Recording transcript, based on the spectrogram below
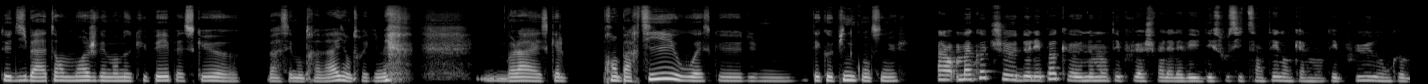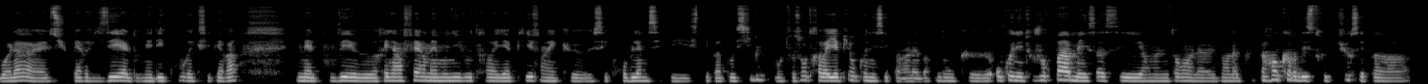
te dit, bah attends, moi, je vais m'en occuper parce que euh, bah, c'est mon travail, entre guillemets. Voilà, est-ce qu'elle prend parti ou est-ce que tes copines continuent? Alors ma coach de l'époque ne montait plus à cheval, elle avait eu des soucis de santé donc elle montait plus, donc voilà, elle supervisait, elle donnait des cours, etc. Mais elle pouvait rien faire même au niveau travail à pied, enfin avec ses problèmes c'était c'était pas possible. Bon de toute façon travail à pied on connaissait pas hein, là-bas, donc on connaît toujours pas, mais ça c'est en même temps dans la plupart encore des structures c'est pas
